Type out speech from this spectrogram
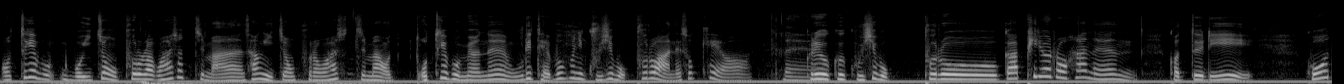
어떻게 보, 뭐 2.5%라고 하셨지만 상위 2.5%라고 하셨지만 어, 어떻게 보면은 우리 대부분이 95% 안에 속해요. 네. 그리고 그 95%가 필요로 하는 것들이 곧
